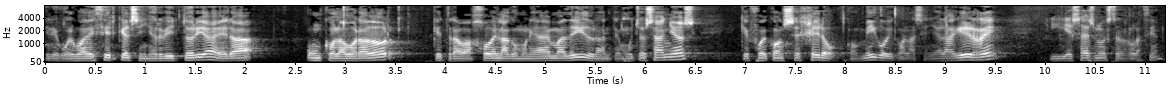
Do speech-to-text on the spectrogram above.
Y le vuelvo a decir que el señor Victoria era un colaborador que trabajó en la Comunidad de Madrid durante muchos años, que fue consejero conmigo y con la señora Aguirre, y esa es nuestra relación.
